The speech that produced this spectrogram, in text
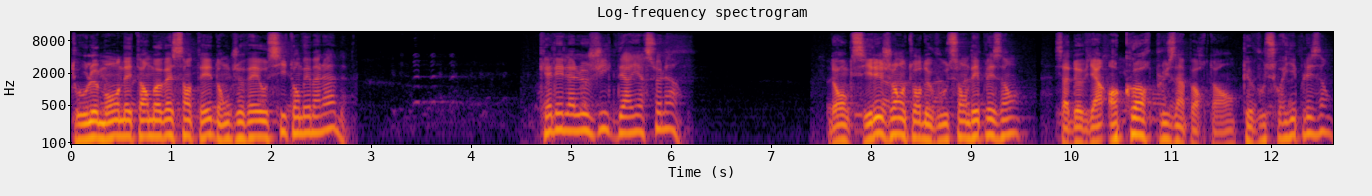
tout le monde est en mauvaise santé, donc je vais aussi tomber malade Quelle est la logique derrière cela? Donc si les gens autour de vous sont déplaisants, ça devient encore plus important que vous soyez plaisant.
